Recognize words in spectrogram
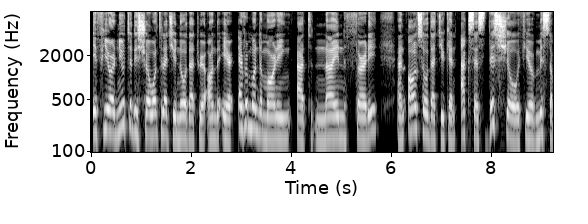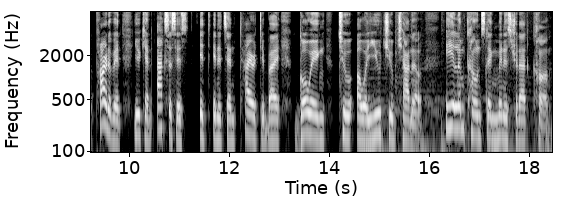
if you're new to this show, I want to let you know that we're on the air every Monday morning at 9:30, and also that you can access this show if you have missed a part of it. You can access it it in its entirety by going to our YouTube channel, elimcounselingministry.com.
